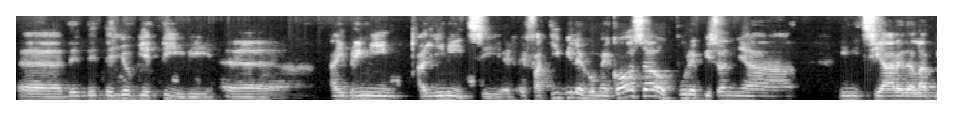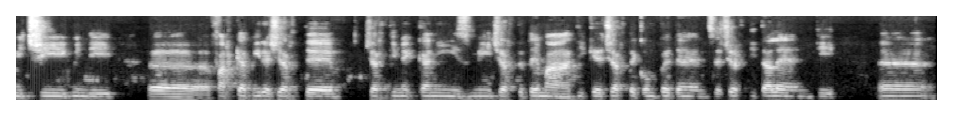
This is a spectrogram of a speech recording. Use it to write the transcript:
eh, de- de- degli obiettivi eh, ai primi, agli inizi è, è fattibile come cosa oppure bisogna iniziare dall'ABC, quindi eh, far capire certe, certi meccanismi, certe tematiche, certe competenze, certi talenti. Eh,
